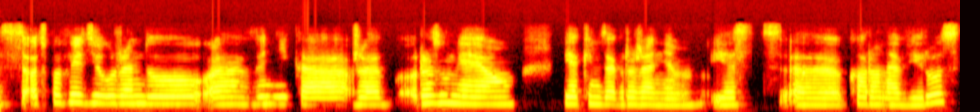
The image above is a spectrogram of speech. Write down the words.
Z odpowiedzi Urzędu wynika, że rozumieją jakim zagrożeniem jest e, koronawirus.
